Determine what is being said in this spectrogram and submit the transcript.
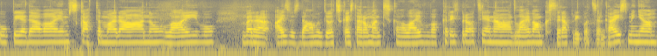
grupu piedāvājums, katamarānu, laivu. Var aizvest dāmu ļoti skaistā romantiskā laivu vakar izbraucienā ar laivām, kas ir aprīkots ar gaismiņām.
